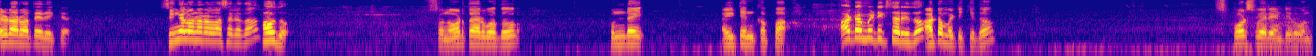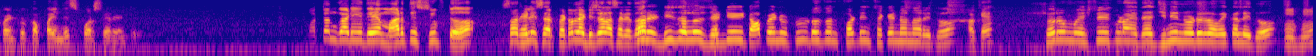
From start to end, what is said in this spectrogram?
ಎರಡು ಅರವತ್ತೈದಕ್ಕೆ. ಸಿಂಗಲ್ ಓನರ್ ಅಲ್ವಾ ಸರ್ ಇದು? ಹೌದು. ಸೊ ನೋಡ್ತಾ ಇರ್ಬೋದು. Hyundai I ten Kappa automatic sir ಇದು? ಆಟೋಮೆಟಿಕ್ ಇದು. ಸ್ಪೋರ್ಟ್ಸ್ ವೇರಿಯಂಟ್ ಇದು ಒನ್ ಪಾಯಿಂಟ್ ಟು ಕಪ್ಪ ಇಂದ ಸ್ಪೋರ್ಟ್ಸ್ ವೇರಿಯಂಟ್ ಇದು. ಮತ್ತೊಂದು ಗಾಡಿ ಇದೆ ಮಾರುತಿ ಸ್ವಿಫ್ಟ್ ಸರ್ ಹೇಳಿ ಸರ್ ಪೆಟ್ರೋಲ್ ಡೀಸೆಲ್ ಸರ್ ಇದು? Sir diesel Z I top end two thousand fourteen second owner ಇದು. ಓಕೆ ಶೋರೂಮ್ ಎಷ್ಟು ಕೂಡ ಇದೆ ಜಿನಿ ನೋಡಿರೋ ವೆಹಿಕಲ್ ಇದು. ಹ್ಮ್ ಹ್ಞೂ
